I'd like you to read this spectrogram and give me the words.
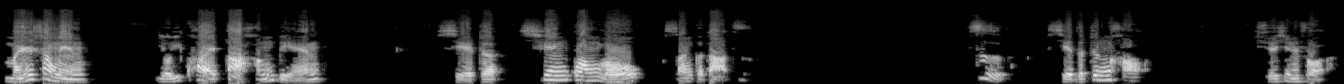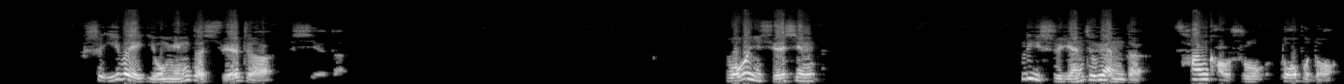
门上面有一块大横匾，写着“千光楼”三个大字，字写的真好。学信说。是一位有名的学者写的。我问学心，历史研究院的参考书多不多？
